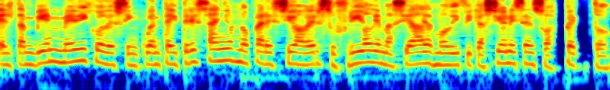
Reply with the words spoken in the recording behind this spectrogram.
el también médico de 53 años no pareció haber sufrido demasiadas modificaciones en su aspecto.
